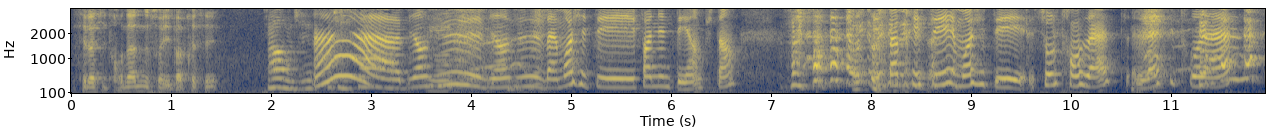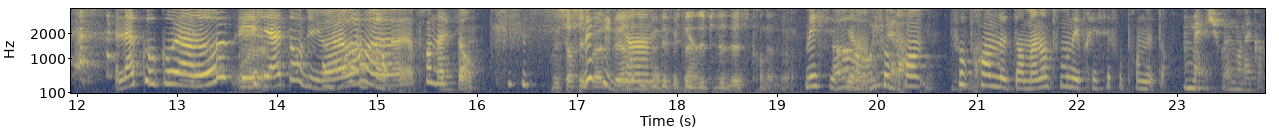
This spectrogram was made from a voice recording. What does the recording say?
c'est la citronnade, ne soyez pas pressés. Oh mon dieu. ah bien vu, bien vu. Bah moi j'étais farniente, hein, putain. J'étais pas pressée, moi j'étais sur le transat, la citronnade, la coco d'un autre, et j'ai attendu, On vraiment, euh, prendre notre temps. Ne cherchez Mais pas à le c'est faire, écoutez plutôt bien. des épisodes de la citronnade. voilà. Mais c'est Oh, bien, oui, faut, prendre, faut prendre le temps. Maintenant tout le monde est pressé, faut prendre le temps. Ouais, je suis complètement d'accord.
